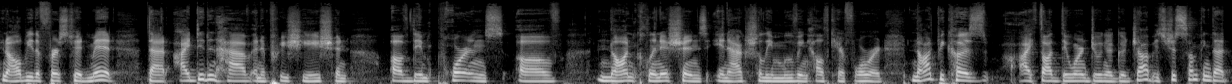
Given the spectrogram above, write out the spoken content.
you know, I'll be the first to admit that I didn't have an appreciation of the importance of non clinicians in actually moving healthcare forward. Not because I thought they weren't doing a good job, it's just something that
